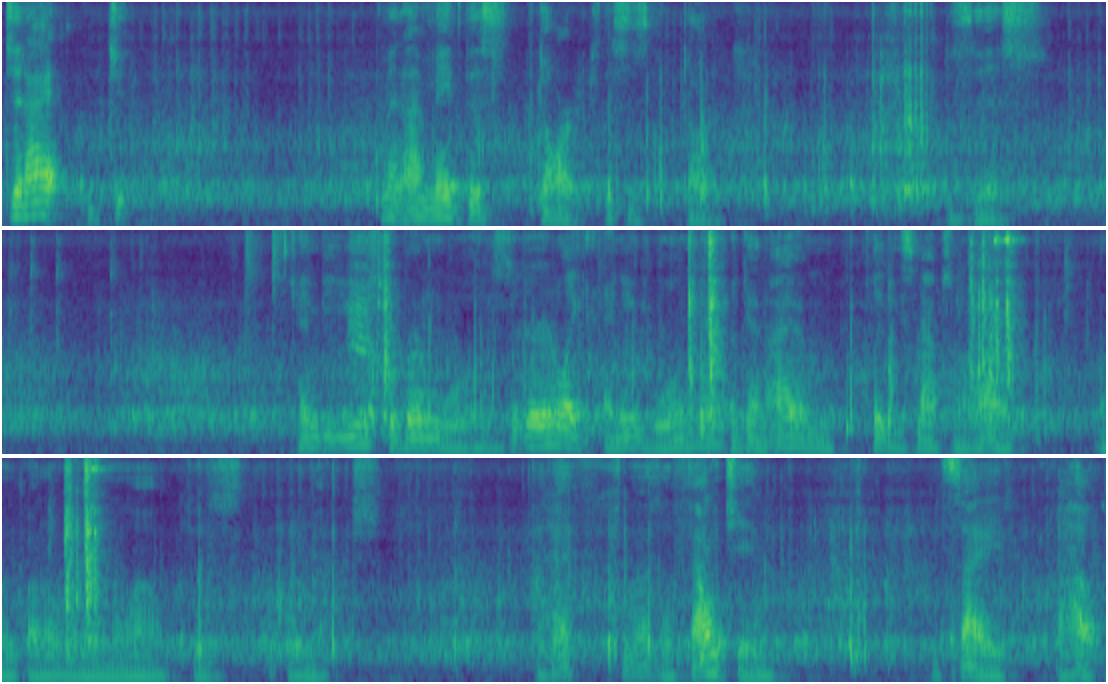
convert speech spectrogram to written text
Did I... Did, man, I made this dark. This is dark. What is this? can be used to burn wool. Is there like any wool in here? Again, I haven't played these maps in a while. Haven't gone over there in a while because the old maps. The heck? Who has a fountain inside the house?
